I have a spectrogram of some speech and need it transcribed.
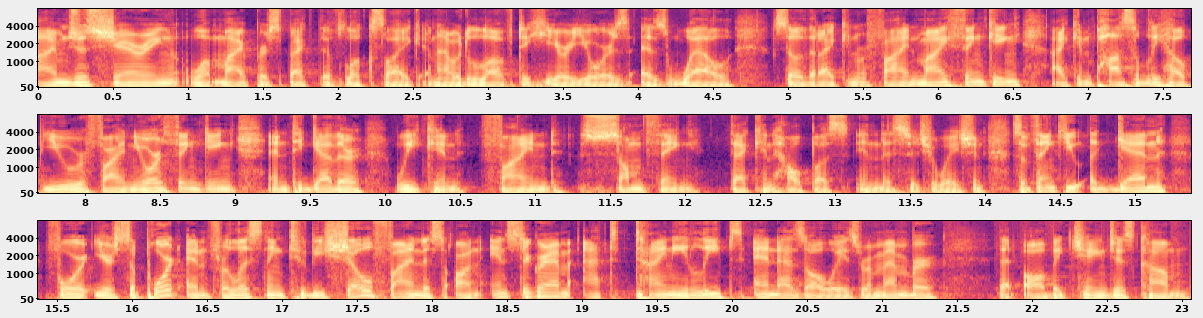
I'm just sharing what my perspective looks like, and I would love to hear yours as well so that I can refine my thinking. I can possibly help you refine your thinking, and together we can find something that can help us in this situation. So thank you again for your support and for listening to the show. Find us on Instagram at Tiny Leaps. And as always, remember that all big changes come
